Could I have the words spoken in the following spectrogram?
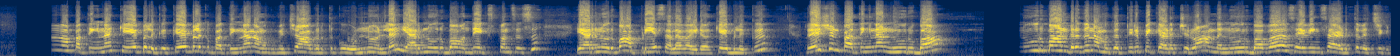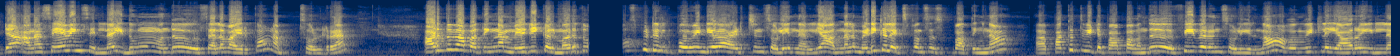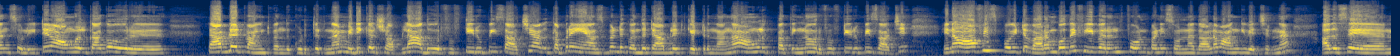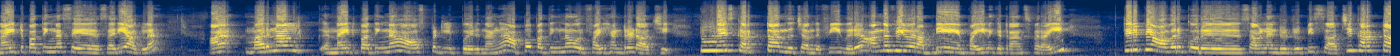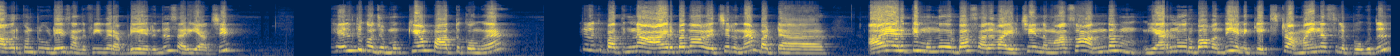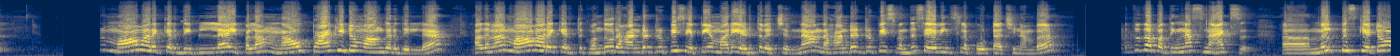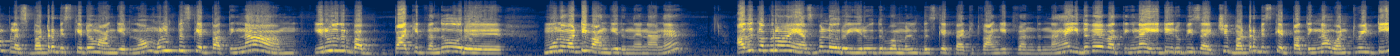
பார்த்தீங்கன்னா கேபிளுக்கு கேபிளுக்கு பார்த்தீங்கன்னா நமக்கு மிச்சம் ஆகிறதுக்கு ஒன்றும் இல்லை. இரநூறுபா வந்து எக்ஸ்பென்சஸ் இரநூறுபா அப்படியே செலவாயிடும் கேபிளுக்கு ரேஷன் பார்த்தீங்கன்னா நூறுரூபா நூறுரூபான்றது நமக்கு திருப்பி கிடச்சிரும். அந்த நூறுரூபாவை சேவிங்ஸாக எடுத்து வச்சுக்கிட்டேன் ஆனால் சேவிங்ஸ் இல்லை இதுவும் வந்து செலவாயிருக்கும் நான் சொல்கிறேன் அடுத்ததாக பார்த்தீங்கன்னா மெடிக்கல் மருத்துவ ஹாஸ்பிட்டலுக்கு போக வேண்டியதாக ஆயிடுச்சுன்னு சொல்லியிருந்தேன் இல்லையா? அதனால மெடிக்கல் எக்ஸ்பென்சஸ்க்கு பார்த்தீங்கன்னா பக்கத்து வீட்டு பாப்பா வந்து ஃபீவர்னு சொல்லியிருந்தான் அவன் வீட்டில் யாரும் இல்லைன்னு சொல்லிட்டு அவங்களுக்காக ஒரு டேப்லெட் வாங்கிட்டு வந்து கொடுத்துருந்தேன். மெடிக்கல் ஷாப்பில் அது ஒரு ஃபிஃப்டி ருபீஸ் ஆச்சு. அதுக்கப்புறம் என் ஹஸ்பண்டுக்கு வந்து டேப்லெட் கேட்டிருந்தாங்க. அவங்களுக்கு பார்த்தீங்கன்னா ஒரு ஃபிஃப்டி ருபீஸ் ஆச்சு. ஏன்னா ஆஃபீஸ் போயிட்டு வரும்போதே ஃபீவர்னு ஃபோன் பண்ணி சொன்னதால் வாங்கி வச்சுருந்தேன். அது சே நைட்டு பார்த்தீங்கன்னா சே சரியாகலை. மறுநாள் நைட் பார்த்தீங்கன்னா ஹாஸ்பிட்டலுக்கு போயிருந்தாங்க. அப்போ பார்த்தீங்கன்னா ஒரு ஃபைவ் ஹண்ட்ரட் ஆச்சு. டூ டேஸ் கரெக்டாக இருந்துச்சு அந்த ஃபீவர் அந்த ஃபீவர் அப்படியே என் பையனுக்கு ட்ரான்ஸ்ஃபர் ஆகி திருப்பி அவருக்கு ஒரு செவன் ஹண்ட்ரட் ருபீஸ் ஆச்சு. கரெக்டாக அவருக்கும் டூ டேஸ் அந்த ஃபீவர் அப்படியே இருந்து சரியாச்சு. ஹெல்த் கொஞ்சம் முக்கியம் பார்த்துக்கோங்க சைக்கிளுக்கு பார்த்தீங்கன்னா ஆயிரம் ரூபாய் தான் வச்சுருந்தேன் பட் ஆயிரத்தி முந்நூறுரூபா செலவாயிடுச்சு. இந்த மாதம் அந்த இரநூறுபா வந்து எனக்கு எக்ஸ்ட்ரா மைனஸில் போகுது. அப்புறம் மாவு அரைக்கிறது இல்லை இப்போல்லாம் மாவு பேக்கெட்டும் வாங்குறது இல்லை. அதனால் மாவு அரைக்கிறதுக்கு வந்து ஒரு ஹண்ட்ரட் ருபீஸ் எப்பயும் மாதிரி எடுத்து வச்சுருந்தேன். அந்த ஹண்ட்ரட் ருபீஸ் வந்து சேவிங்ஸில் போட்டாச்சு நம்ம. அடுத்ததாக பார்த்தீங்கன்னா ஸ்நாக்ஸ் மில்க் பிஸ்கெட்டும் ப்ளஸ் பட்டர் பிஸ்கெட்டும் வாங்கியிருந்தோம். மில்க் பிஸ்கெட் பார்த்தீங்கன்னா இருபது ரூபாய் பாக்கெட் வந்து ஒரு மூணு வாட்டி வாங்கியிருந்தேன் நான். அதுக்கப்புறம் என் ஹஸ்பண்ட் ஒரு இருபது ரூபா மில்க் பிஸ்கெட் பாக்கெட் வாங்கிட்டு வந்திருந்தாங்க. இதுவே பார்த்தீங்கன்னா எயிட்டி ருபீஸ் ஆயிடுச்சு. பட்டர் பிஸ்கெட் பார்த்தீங்கன்னா ஒன் டுவெண்ட்டி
